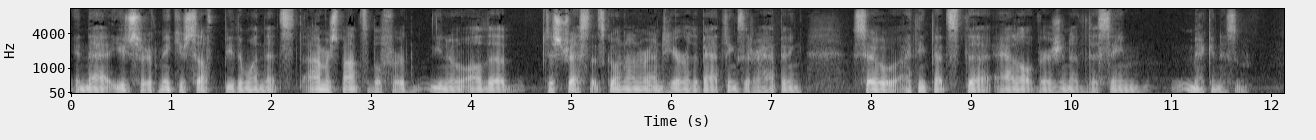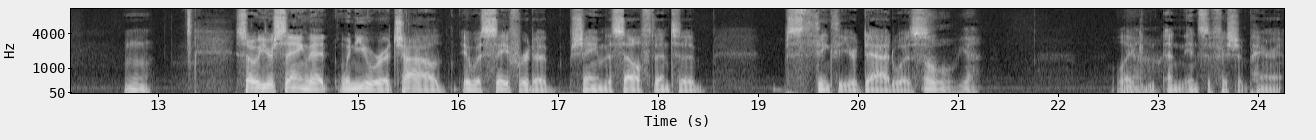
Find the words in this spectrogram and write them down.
in that you sort of make yourself be the one that's I'm responsible for you know all the distress that's going on around here or the bad things that are happening. So I think that's the adult version of the same mechanism. So you're saying that when you were a child, it was safer to shame the self than to think that your dad was Oh yeah, like yeah. an insufficient parent.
